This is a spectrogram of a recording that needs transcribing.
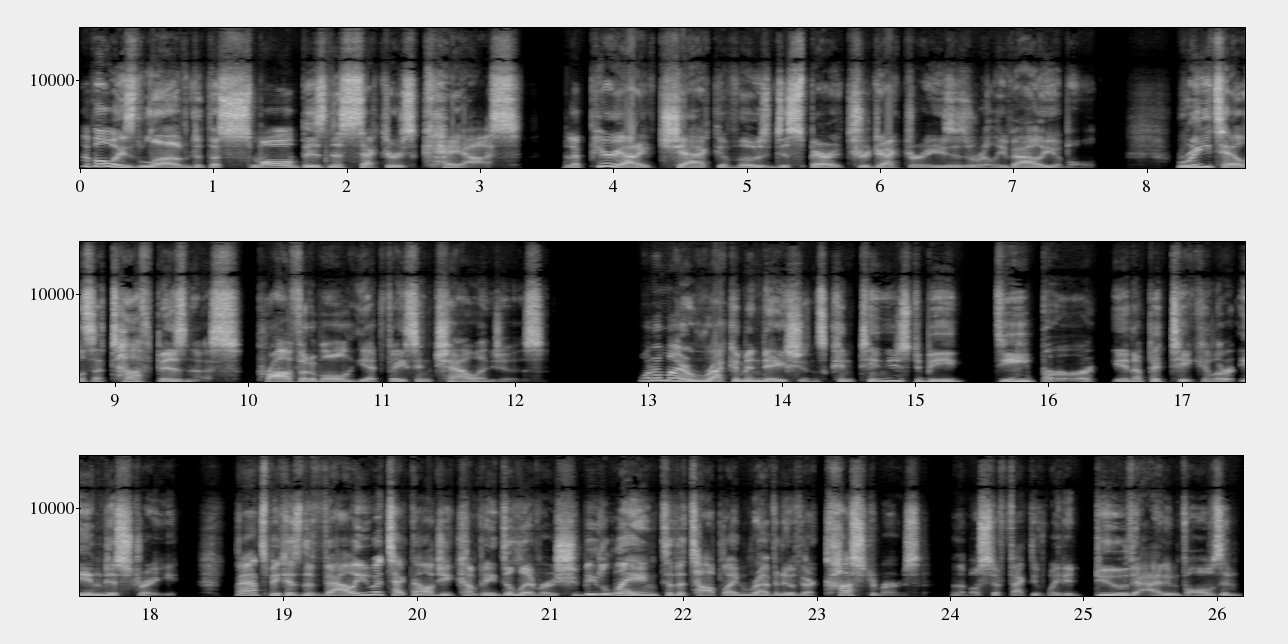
I've always loved the small business sector's chaos, and a periodic check of those disparate trajectories is really valuable. Retail is a tough business, profitable yet facing challenges. One of my recommendations continues to be deeper in a particular industry. That's because the value a technology company delivers should be linked to the top line revenue of their customers. And the most effective way to do that involves a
